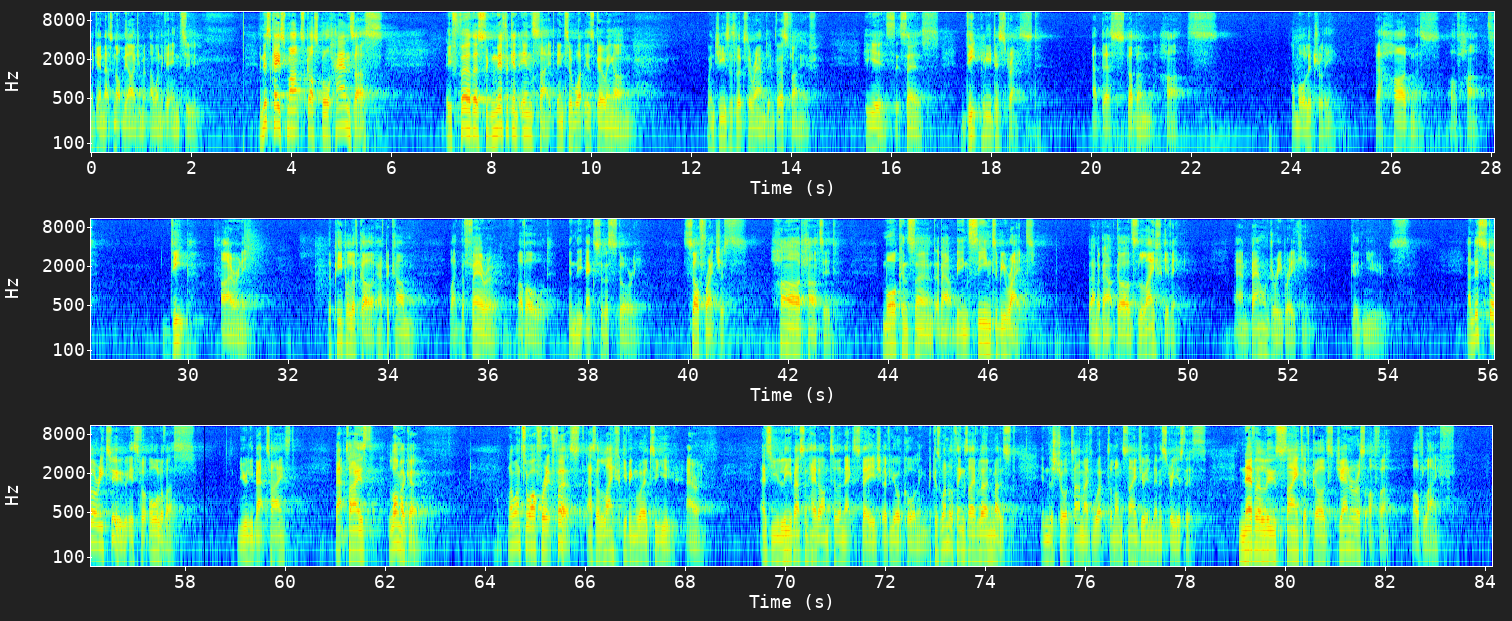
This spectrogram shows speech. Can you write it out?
Again, that's not the argument I want to get into. In this case, Mark's gospel hands us a further significant insight into what is going on. When Jesus looks around him, verse 5, he is, it says, deeply distressed at their stubborn hearts. Or more literally, their hardness of heart. Deep irony. The people of God have become like the Pharaoh of old in the Exodus story self righteous, hard hearted, more concerned about being seen to be right than about God's life giving and boundary breaking good news. And this story, too, is for all of us newly baptized, baptized long ago. But I want to offer it first as a life giving word to you, Aaron, as you leave us and head on to the next stage of your calling. Because one of the things I've learned most in the short time I've worked alongside you in ministry is this. Never lose sight of God's generous offer of life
